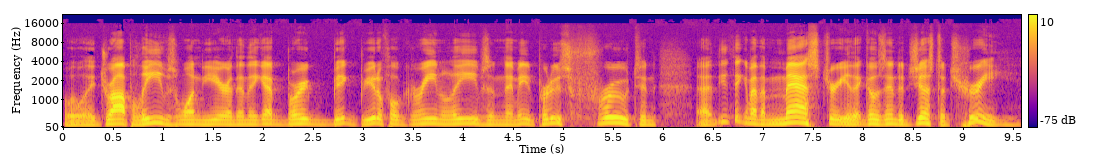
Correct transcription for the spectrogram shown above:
well, they drop leaves one year, and then they got big, big, beautiful green leaves, and they may produce fruit. And uh, you think about the mastery that goes into just a tree.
